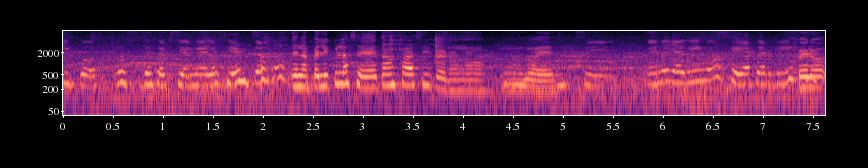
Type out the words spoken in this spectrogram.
Chicos, los decepcioné, lo siento. En la película se ve tan fácil, pero no, no lo es. Sí. Bueno, ya vimos que ya perdí. Pero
